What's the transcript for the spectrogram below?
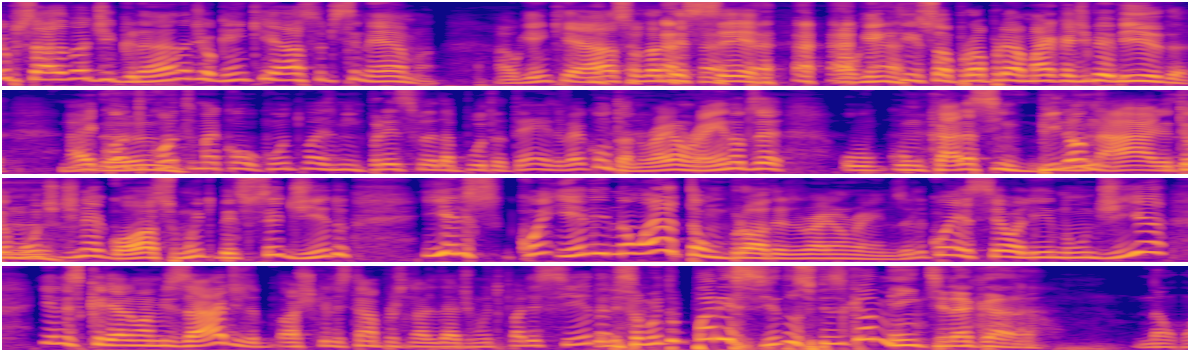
Eu precisava de grana de alguém que é astro de cinema. Alguém que é astro da DC. alguém que tem sua própria marca de bebida. Aí quanto, quanto, mais, quanto mais uma empresa filha da puta tem, ele vai contando. Ryan Reynolds é um cara assim, bilionário, tem um monte de negócio, muito bem sucedido. E, eles, ele não era tão brother do Ryan Reynolds. Ele conheceu ali num dia e eles criaram uma amizade. Acho que eles têm uma personalidade muito parecida. Eles são muito parecidos fisicamente, né, cara? Não.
